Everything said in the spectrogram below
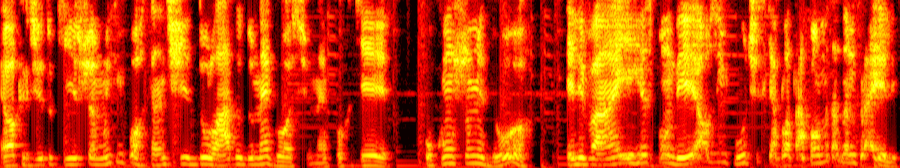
eu acredito que isso é muito importante do lado do negócio, né? Porque o consumidor ele vai responder aos inputs que a plataforma está dando para ele,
